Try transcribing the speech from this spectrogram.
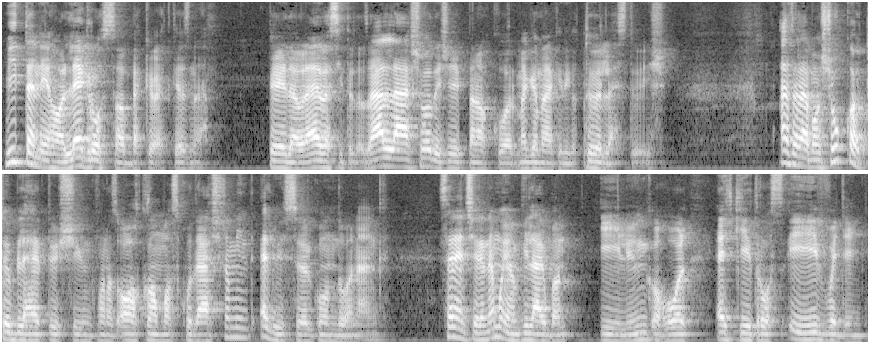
Mit tennél, ha a legrosszabb bekövetkezne? Például elveszíted az állásod, és éppen akkor megemelkedik a törlesztő is. Általában sokkal több lehetőségünk van az alkalmazkodásra, mint először gondolnánk. Szerencsére nem olyan világban élünk, ahol egy-két rossz év vagy egy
